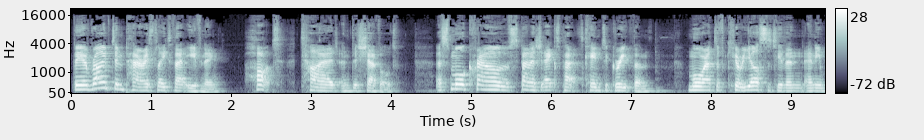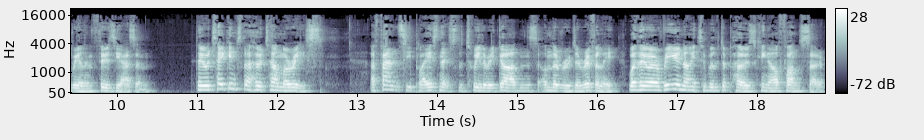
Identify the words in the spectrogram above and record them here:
They arrived in Paris later that evening, hot, tired, and dishevelled. A small crowd of Spanish expats came to greet them, more out of curiosity than any real enthusiasm. They were taken to the Hotel Meurice, a fancy place next to the Tuileries Gardens on the Rue de Rivoli, where they were reunited with the deposed King Alfonso.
